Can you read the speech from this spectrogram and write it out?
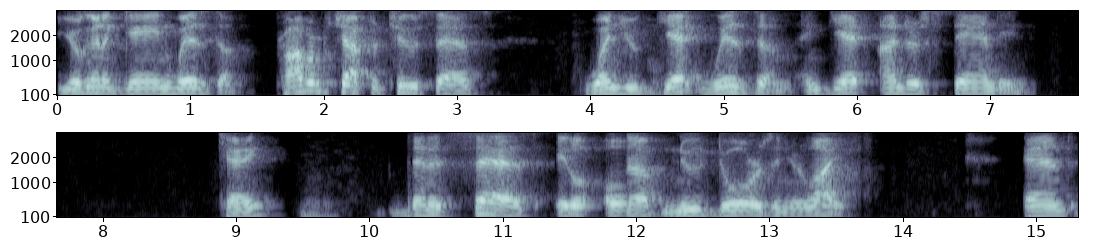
you're going to gain wisdom. Proverbs chapter 2 says, when you get wisdom and get understanding, okay, hmm. then it says it'll open up new doors in your life. And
